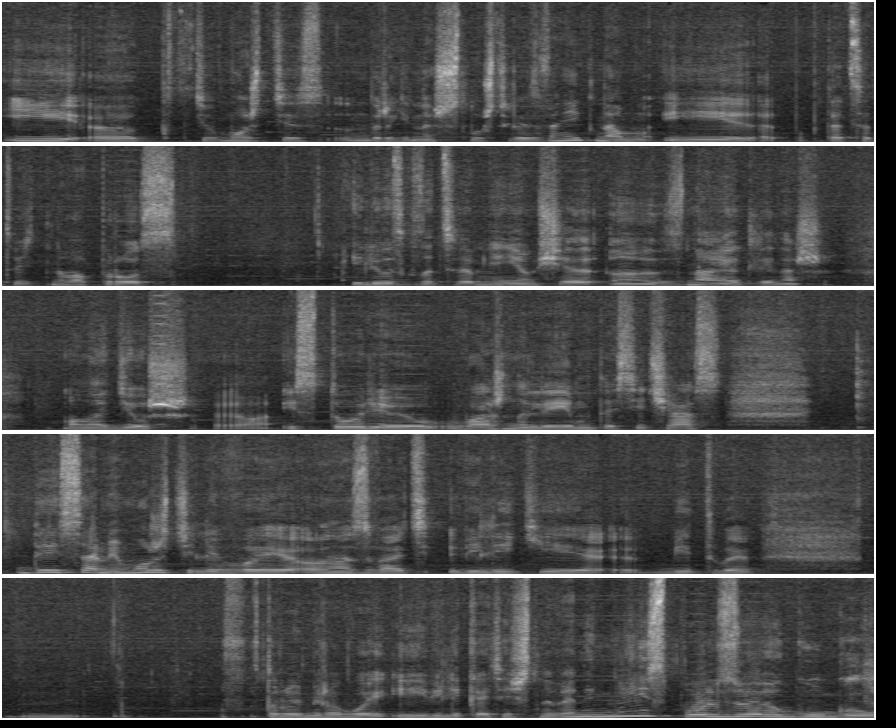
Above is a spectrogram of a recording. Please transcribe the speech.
И, э, кстати, вы можете, дорогие наши слушатели, звонить нам и попытаться ответить на вопрос или высказать свое мнение вообще, э, знает ли наша молодежь э, историю, важно ли им это сейчас. Да и сами можете ли вы назвать великие битвы Второй мировой и Великой Отечественной войны, не используя Google,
